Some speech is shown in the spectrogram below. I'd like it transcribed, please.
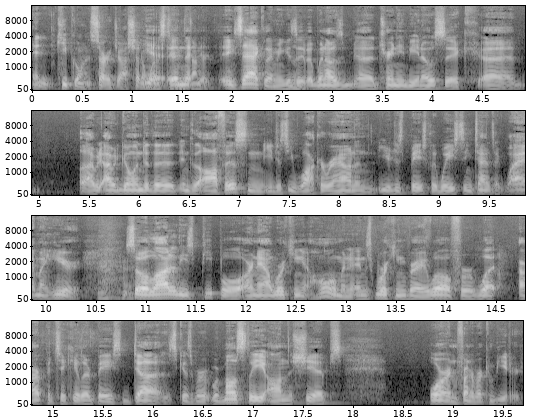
and keep going. Sorry, Josh. I don't yeah, want to stay the exactly. I mean, because when I was uh, training to be an OSIC, uh, I would, I would go into the into the office and you just you walk around and you're just basically wasting time. It's like, why am I here? so a lot of these people are now working at home and, and it's working very well for what our particular base does because we're, we're mostly on the ships or in front of our computer.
